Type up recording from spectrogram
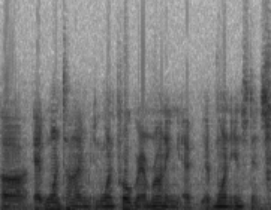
uh, at one time in one program running at, at one instance.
